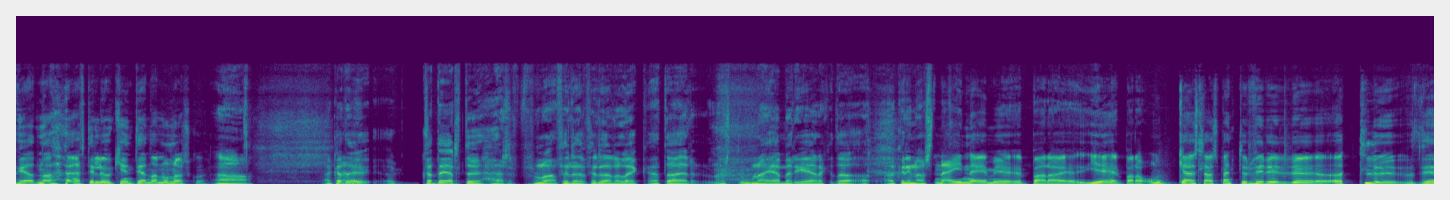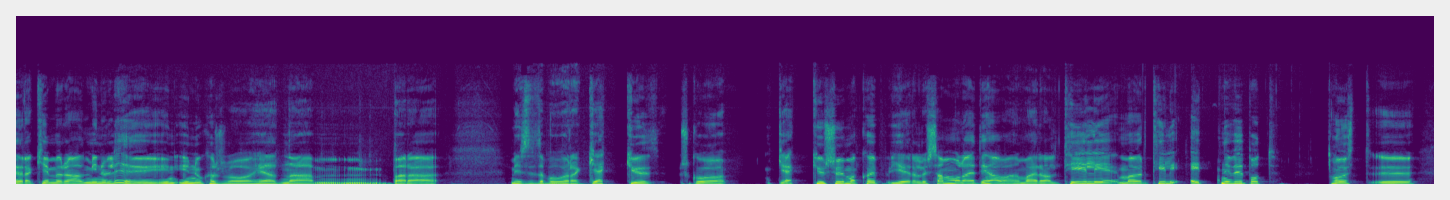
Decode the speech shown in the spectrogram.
hérna eftirlegu kynnti hérna núna sko. Já En Hvernig, ertu? Svona, fyrir, fyrir þennan leik? Þetta er, þú veist, Úna Emer, ég er ekkert að, að grínast. Nei, nei, mér bara, ég er bara ógæðslega spenntur fyrir uh, öllu þegar það kemur að mínu liði í, í Newcastle og hérna mm, bara, mér finnst þetta búið að vera geggjuð, sko geggjuð sumakaup, ég er alveg sammála þetta í hafa, það væri alveg til í maður er til í einni viðbót þú veist, uh,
